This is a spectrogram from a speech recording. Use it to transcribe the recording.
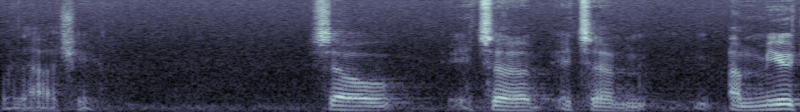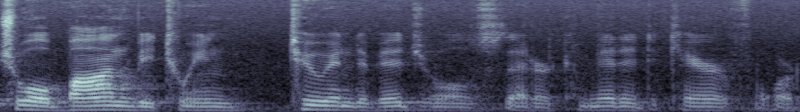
without you. So it's a it's a, a mutual bond between two individuals that are committed to care for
